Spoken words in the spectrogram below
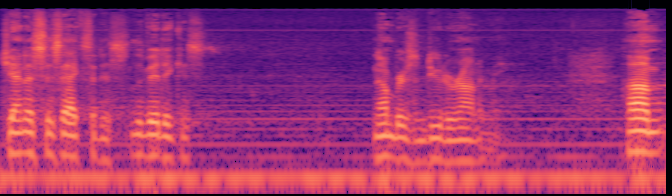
Genesis, Exodus, Leviticus, Numbers, and Deuteronomy. Um,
